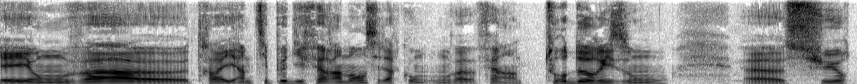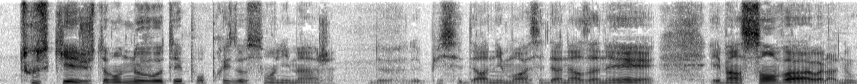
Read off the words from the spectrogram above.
Et on va euh, travailler un petit peu différemment, c'est-à-dire qu'on va faire un tour d'horizon euh, sur tout ce qui est justement nouveauté pour prise de son à l'image depuis ces derniers mois, ces dernières années. Et, Vincent va voilà, nous,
